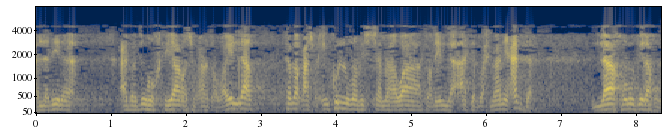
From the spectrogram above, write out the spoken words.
الذين عبدوه اختيارا سبحانه وتعالى. وإلا كما قال إن كل ما في السماوات إلا آتي الرحمن عبدا لا خروج له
